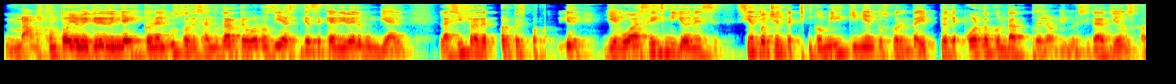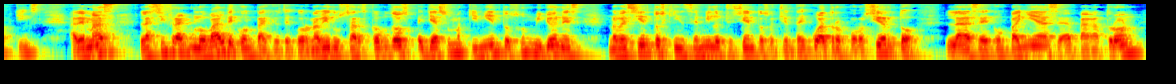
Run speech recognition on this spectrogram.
Vamos con Toño, mi querido Iñaki, con el gusto de saludarte. Buenos días. Fíjese que a nivel mundial, la cifra de muertes por COVID llegó a 6.185.548, de acuerdo con datos de la Universidad Johns Hopkins. Además, la cifra global de contagios de coronavirus SARS-CoV-2 ya suma 501.915.884. Por cierto, las eh, compañías eh, Pagatron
